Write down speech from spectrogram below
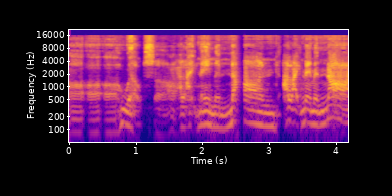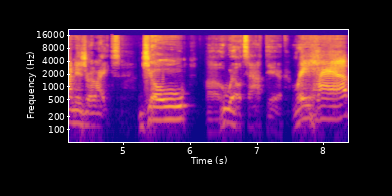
uh, uh, uh, who else? Uh, I like naming non. I like naming non-Israelites. Job. Uh, who else out there? Rahab,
